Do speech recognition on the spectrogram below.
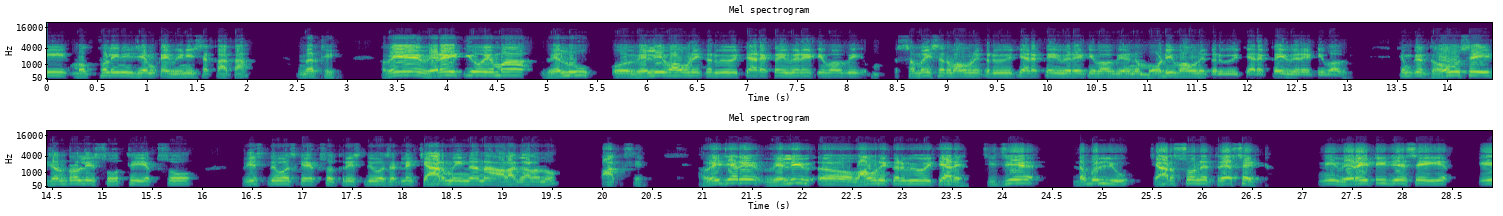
એ મગફળીની જેમ કઈ વીણી શકાતા નથી. હવે વેરાયટીઓ એમાં વહેલું વહેલી વાવણી કરવી હોય ત્યારે કઈ વેરાયટી વાવવી, સમયસર વાવણી કરવી હોય ત્યારે કઈ વેરાયટી વાવવી અને મોડી વાવણી કરવી હોય ત્યારે કઈ વેરાયટી વાવવી. કેમ કે ઘઉં છે એ જનરલી સો થી એકસો વીસ દિવસ કે એકસો ત્રીસ દિવસ એટલે ચાર મહિનાના આળાગાળાનો પાક છે. હવે જ્યારે વહેલી વાવણી કરવી હોય ત્યારે જીજે ડબલ્યુ ચારસો ને ત્રેસઠની વેરાયટી જે છે એ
